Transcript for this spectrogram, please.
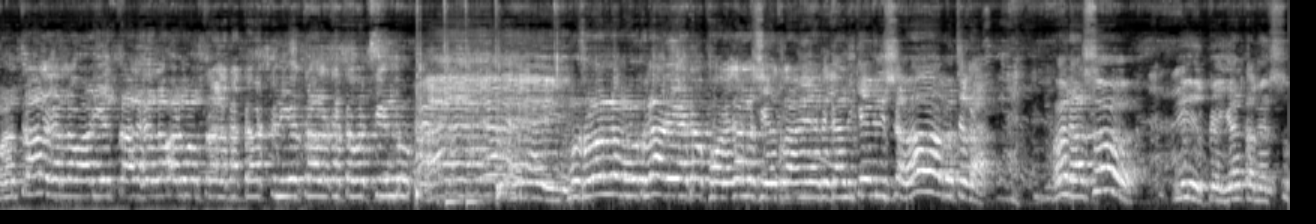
మంత్రాల గల్లవాడు యంత్రాల గల్లవాడు మంత్రాల కట్టవచ్చిండు యంత్రాల కట్టవచ్చిండు ముసలోళ్ళ మూతులాడే ఏటో పొరగల్ల చేతులాడే ఏట అందుకే పిలిచినా ముచ్చట నర్సు నీ ఎంత మెరుసు.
